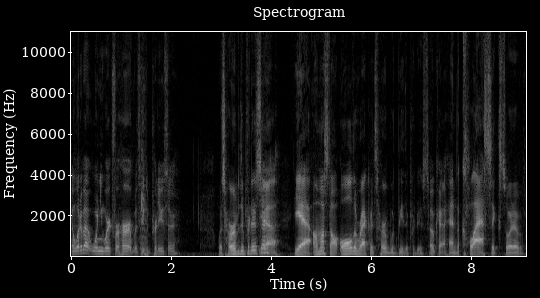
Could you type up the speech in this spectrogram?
And what about when you worked for Herb? Was he the producer? Was Herb the producer? Yeah. Yeah, almost all, all the records, Herb would be the producer. Okay. And the classic sort of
